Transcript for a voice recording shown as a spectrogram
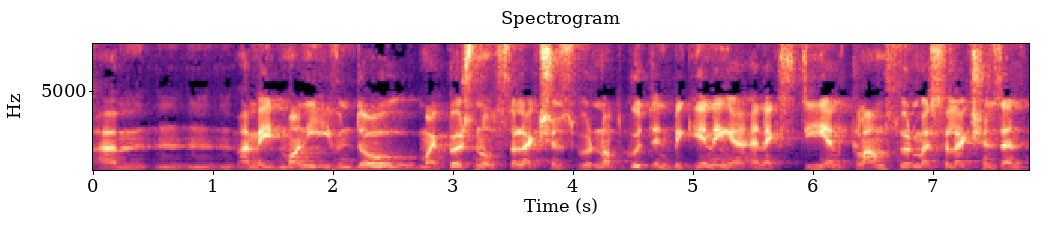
um, I made money even though my personal selections were not good in beginning. Uh, NXT and Clams were my selections, and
